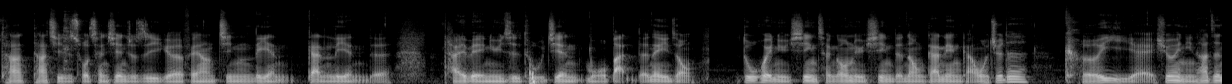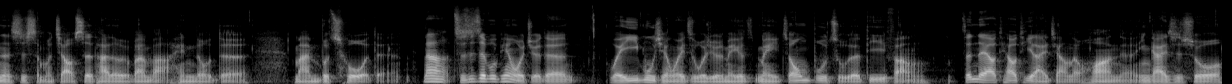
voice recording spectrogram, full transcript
他他其实所呈现就是一个非常精炼干练的台北女子图鉴模板的那一种都会女性、成功女性的那种干练感。我觉得。可以耶，徐伟宁他真的是什么角色，他都有办法 handle 的蛮不错的。那只是这部片，我觉得唯一目前为止，我觉得每个美中不足的地方，真的要挑剔来讲的话呢，应该是说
